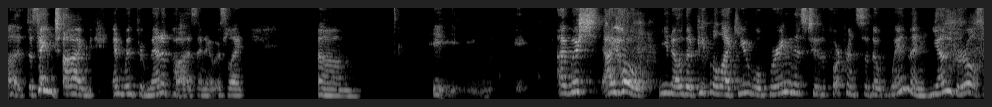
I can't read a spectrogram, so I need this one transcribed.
uh, at the same time and went through menopause. And it was like, um, it, I wish, I hope, you know, that people like you will bring this to the forefront so that women, young girls,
